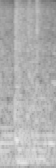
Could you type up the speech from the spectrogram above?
you.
